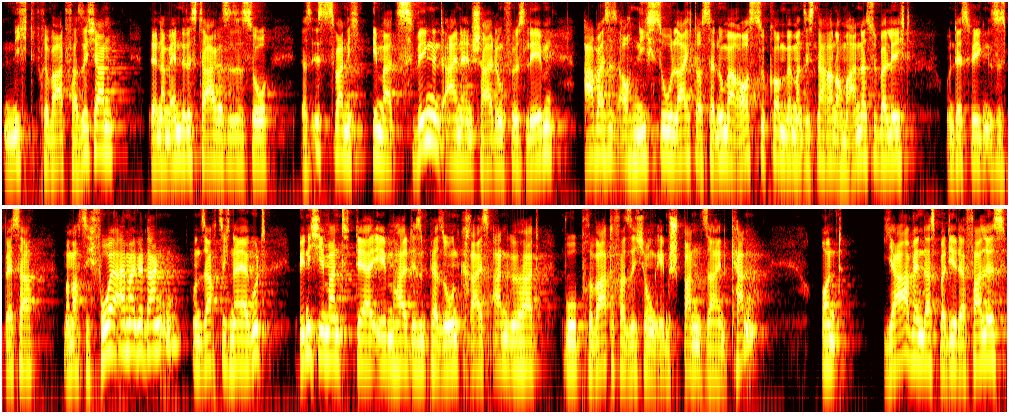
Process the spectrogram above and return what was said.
nicht privat versichern? Denn am Ende des Tages ist es so, das ist zwar nicht immer zwingend eine Entscheidung fürs Leben, aber es ist auch nicht so leicht aus der Nummer rauszukommen, wenn man sich nachher nochmal anders überlegt. Und deswegen ist es besser, man macht sich vorher einmal Gedanken und sagt sich, naja gut, bin ich jemand, der eben halt diesem Personenkreis angehört, wo private Versicherung eben spannend sein kann. Und ja, wenn das bei dir der Fall ist,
